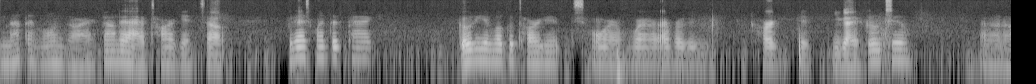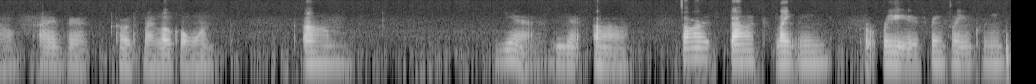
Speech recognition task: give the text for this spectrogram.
not that long ago. I found it at Target. So, if you guys want this pack, go to your local Target or wherever the Target you guys go to. I don't know. I'm gonna go to my local one. Um, yeah, you got uh, Sarge, Doc, Lightning, Radiator Springs Lightning McQueen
